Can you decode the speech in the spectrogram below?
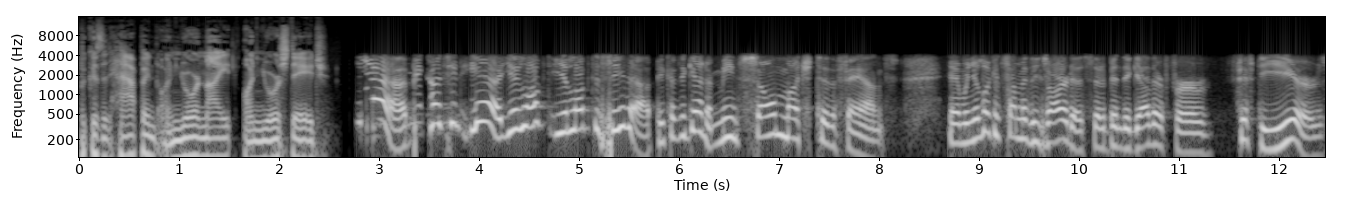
because it happened on your night on your stage? Yeah, because yeah, you love you love to see that because again, it means so much to the fans. And when you look at some of these artists that have been together for 50 years,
